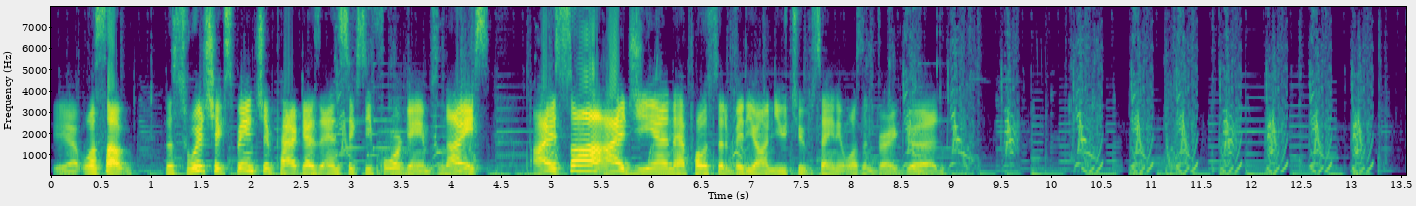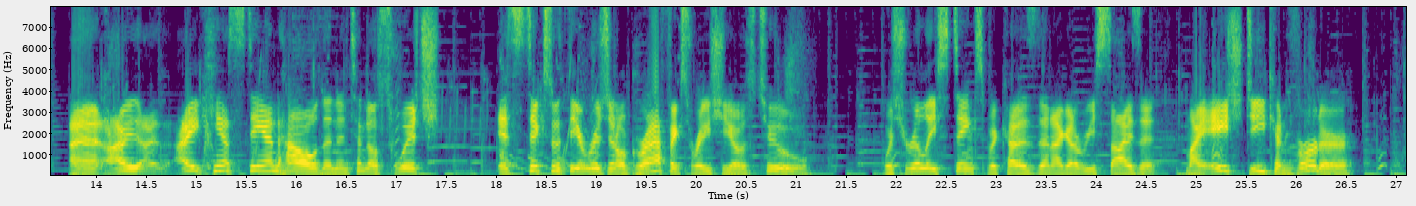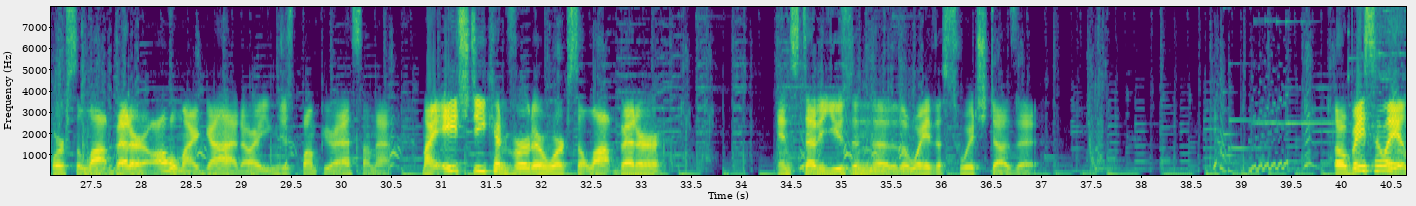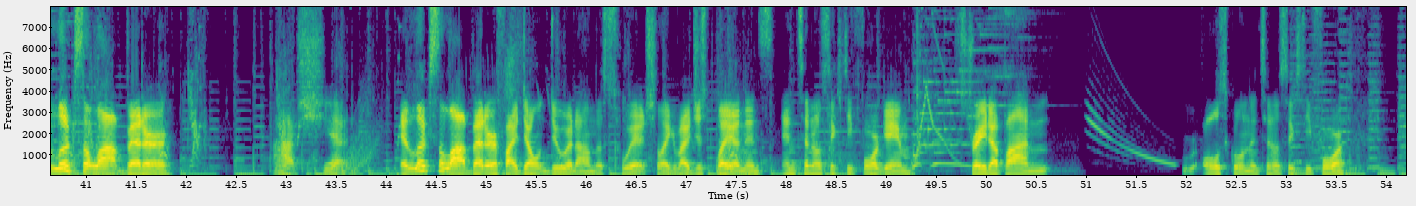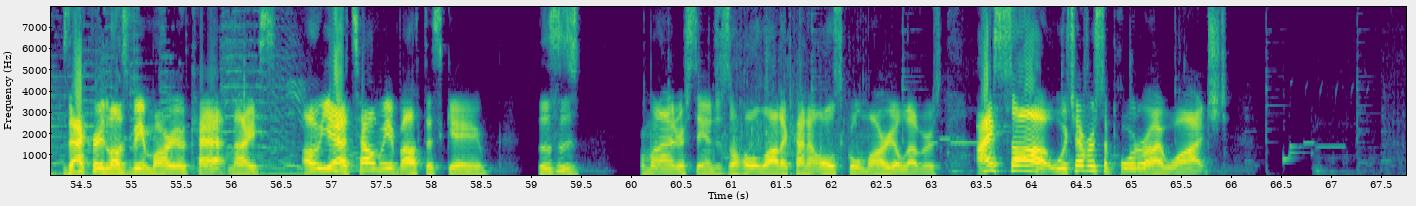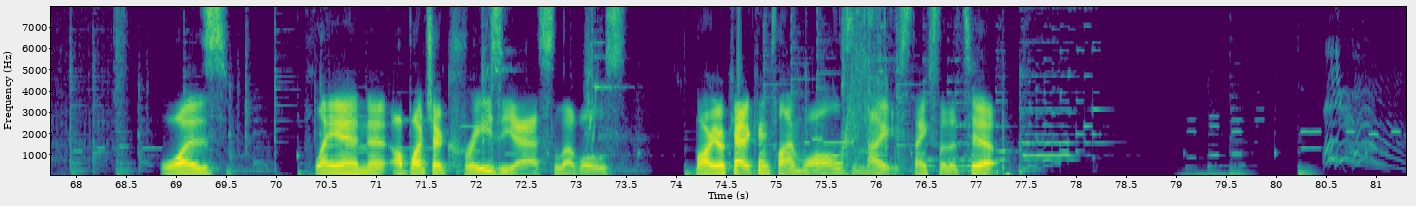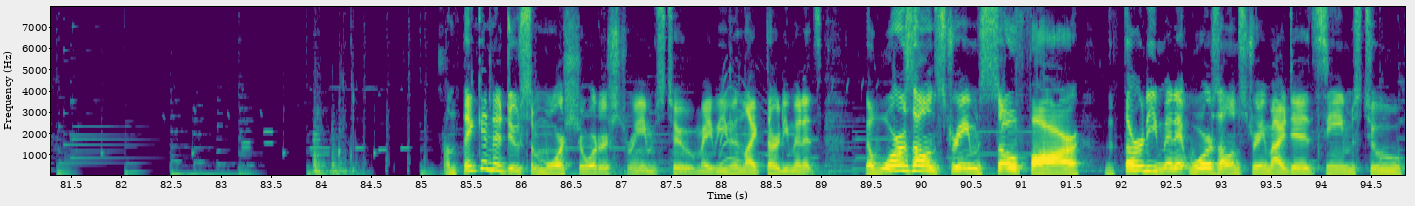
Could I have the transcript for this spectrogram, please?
yeah, what's up? The Switch expansion pack has N64 games. Nice. I saw IGN have posted a video on YouTube saying it wasn't very good. I, I, I can't stand how the Nintendo Switch, it sticks with the original graphics ratios too. Which really stinks because then I gotta resize it. My HD converter works a lot better. Oh my god. Alright, you can just bump your ass on that. My HD converter works a lot better instead of using the, the way the Switch does it. So basically it looks a lot better. Ah, shit. It looks a lot better if I don't do it on the Switch. Like if I just play a Nintendo 64 game straight up on old school Nintendo 64. Zachary loves being Mario Cat? Nice. Oh yeah, tell me about this game. This is, from what I understand, just a whole lot of kind of old school Mario levers. I saw, whichever supporter I watched was playing a bunch of crazy ass levels. Mario Cat can climb walls? Nice, thanks for the tip. I'm thinking to do some more shorter streams too. Maybe even like 30 minutes. The Warzone stream so far, the 30 minute Warzone stream I did seems to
